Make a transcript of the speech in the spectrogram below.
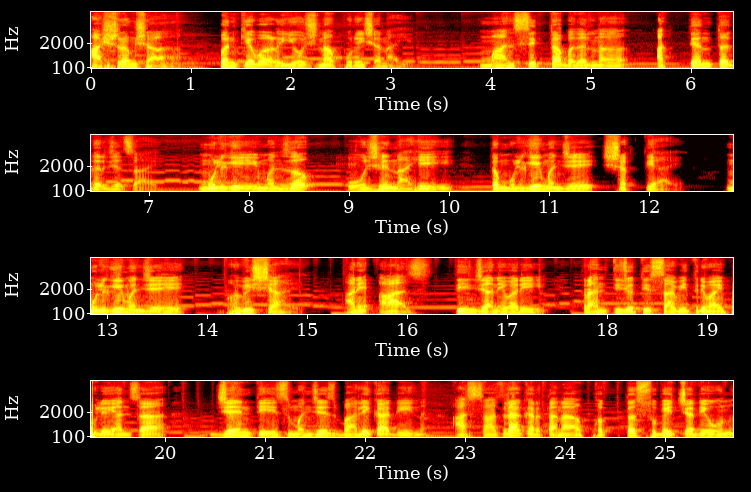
आश्रमशाळा पण केवळ योजना पुरेशा नाहीत. मानसिकता बदलणं अत्यंत गरजेचं आहे. मुलगी म्हणजे ओझे नाही तर मुलगी म्हणजे शक्ती आहे. मुलगी म्हणजे भविष्य आहे. आणि आज तीन जानेवारी क्रांतीज्योती सावित्रीबाई फुले यांचा जयंतीच म्हणजेच बालिका दिन आज साजरा करताना फक्त शुभेच्छा देऊन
